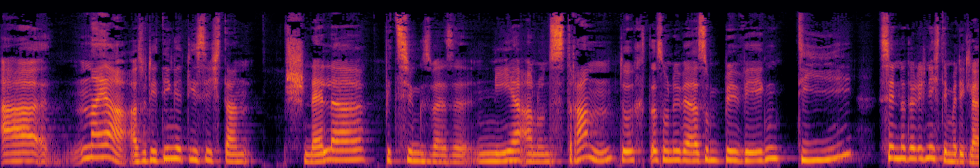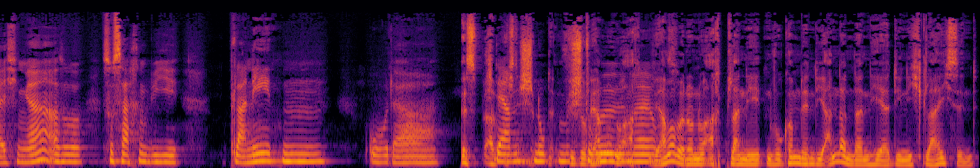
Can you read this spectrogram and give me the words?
Äh, naja, also die Dinge, die sich dann schneller beziehungsweise näher an uns dran durch das Universum bewegen, die sind natürlich nicht immer die gleichen. Ja? Also so Sachen wie Planeten oder Es, aber ich- wieso? wir, haben acht, wir haben aber doch nur acht Planeten. Wo kommen denn die anderen dann her, die nicht gleich sind?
